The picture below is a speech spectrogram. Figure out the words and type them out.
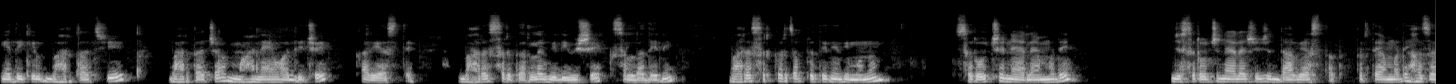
हे देखील भारताची भारताच्या महान्यायवादीचे कार्य असते. भारत सरकारला विधिविषयक सल्ला देणे. भारत सरकारचा प्रतिनिधी म्हणून सर्वोच्च न्यायालयामध्ये जे सर्वोच्च न्यायालयाचे जे दावे असतात तर त्यामध्ये हजर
